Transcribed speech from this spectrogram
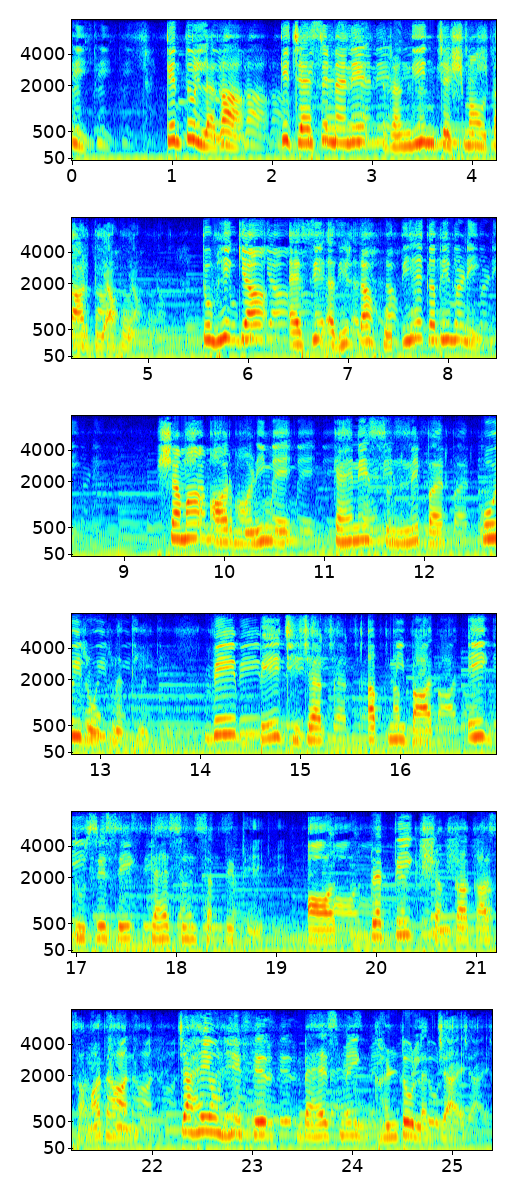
थी। किंतु लगा कि जैसे मैंने रंगीन चश्मा उतार दिया हो, तुम्हें क्या ऐसी अधीरता होती है कभी मणि? क्षमा और मणि में कहने सुनने पर कोई रोक न थी। वे बेझिझक अपनी बात एक दूसरे से कह सुन सकते थे और प्रत्येक शंका का समाधान, चाहे उन्हें फिर बहस में घंटों लग जाए,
